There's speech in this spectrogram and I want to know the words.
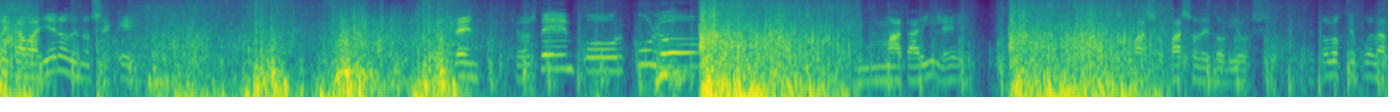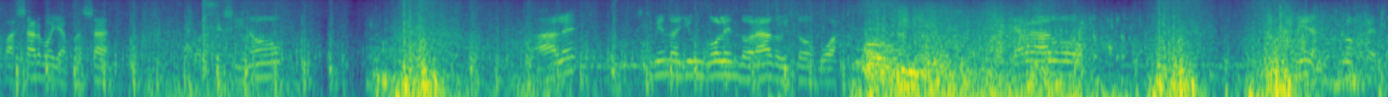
De caballero de no sé qué. Que os den. Por culo. Matarile. Paso, paso de todo Dios. De todos los que pueda pasar voy a pasar. Porque si no... Vale. Estoy viendo allí un golem dorado y todo. Buah. Aquí habrá algo... Mira, un objeto.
